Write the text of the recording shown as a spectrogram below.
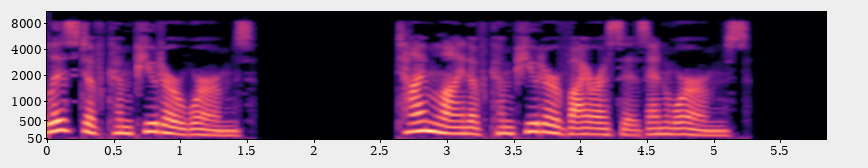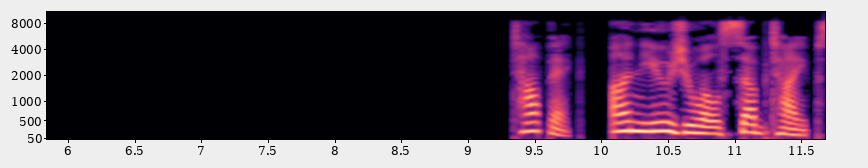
List of computer worms. Timeline of computer viruses and worms. Unusual subtypes.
